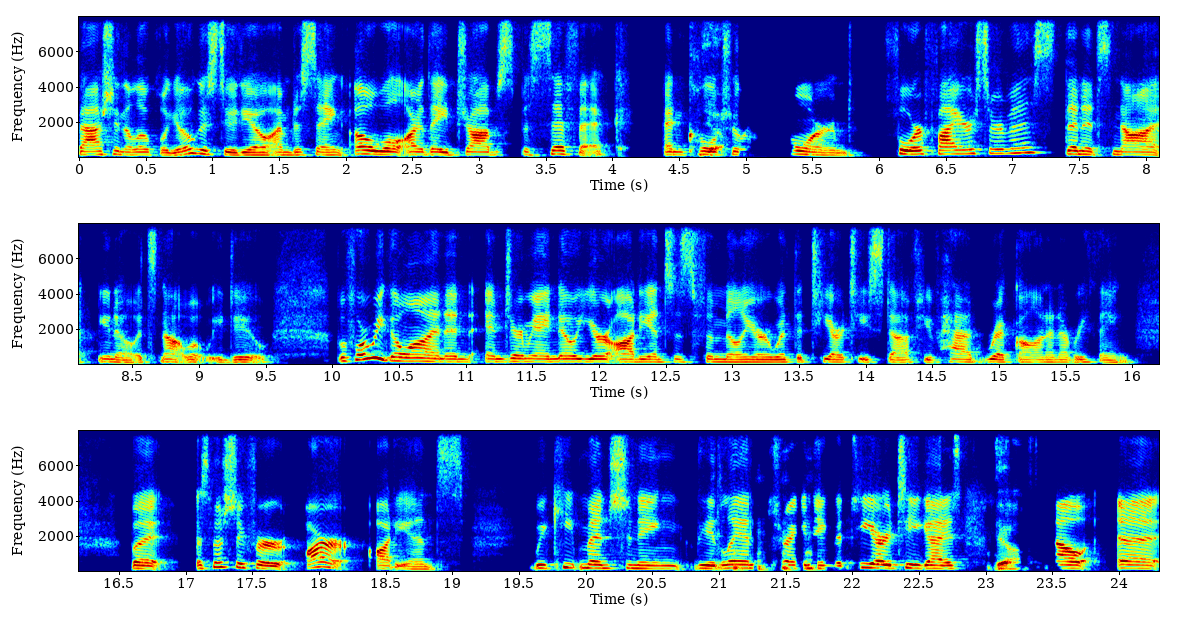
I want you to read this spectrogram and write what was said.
bashing the local yoga studio. I'm just saying, "Oh, well, are they job specific and culturally yeah. formed for fire service?" Then it's not, you know, it's not what we do. Before we go on and and Jeremy, I know your audience is familiar with the TRT stuff. You've had Rick on and everything. But especially for our audience, we keep mentioning the Atlanta training, the TRT guys. Yeah. Now, uh,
